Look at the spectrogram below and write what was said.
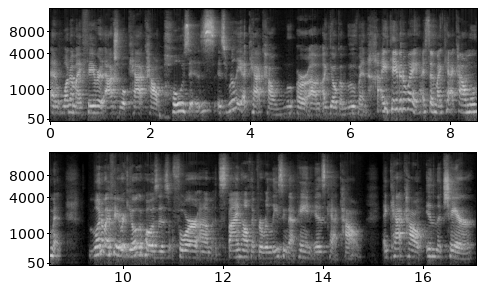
And one of my favorite actual cat cow poses is really a cat cow mo- or um, a yoga movement. I gave it away. I said my cat cow movement. One of my favorite yoga poses for um, spine health and for releasing that pain is cat cow. And cat cow in the chair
